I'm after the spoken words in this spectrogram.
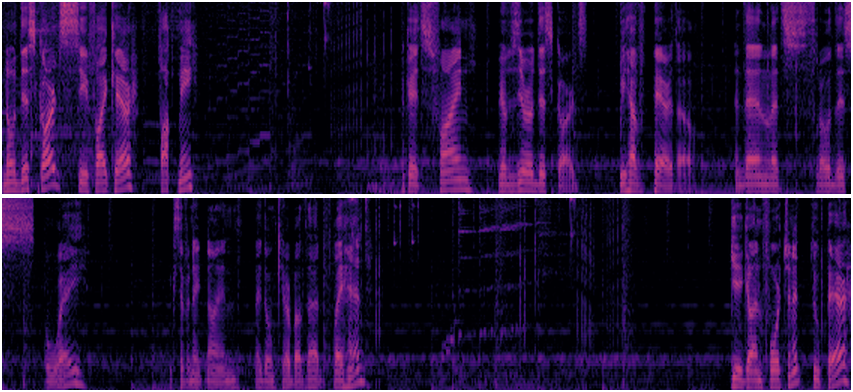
No discards. See if I care. Fuck me. Okay, it's fine. We have zero discards. We have pair though. And then let's throw this away. Six, seven, eight, nine. I don't care about that. Play hand. Giga unfortunate. Two pair.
